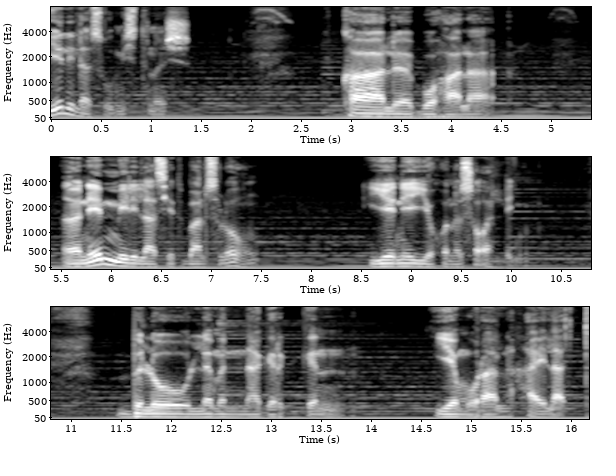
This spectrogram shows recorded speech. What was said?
የሌላ ሰው ሚስት ነሽ ካለ በኋላ እኔም የሌላ ሴት ባል ስለሆን የኔ የሆነ ሰው አለኝ ብሎ ለመናገር ግን የሞራል ኃይል አጣ።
